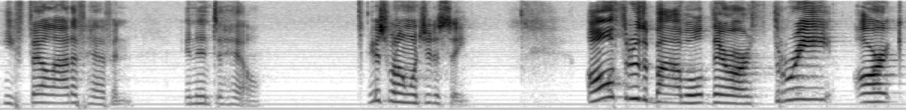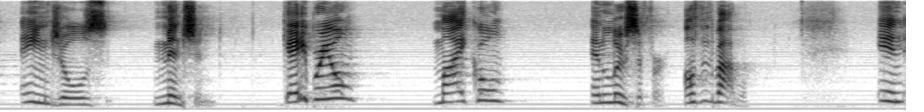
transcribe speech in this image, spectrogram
he fell out of heaven and into hell. Here's what I want you to see. All through the Bible, there are three archangels mentioned Gabriel, Michael, and Lucifer. All through the Bible. In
